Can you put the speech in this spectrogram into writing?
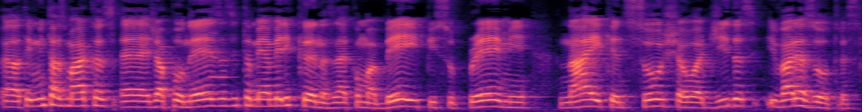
ela tem muitas marcas é, japonesas e também americanas, né? Como a Bape, Supreme, Nike, Social, Adidas e várias outras.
